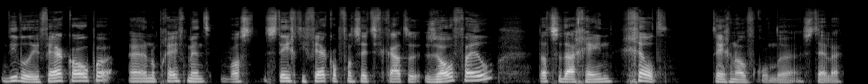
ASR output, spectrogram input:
Die wil je verkopen. En op een gegeven moment was, steeg die verkoop van certificaten zoveel... dat ze daar geen geld tegenover konden stellen.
